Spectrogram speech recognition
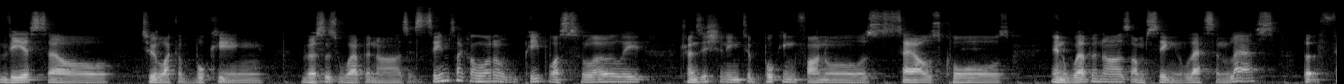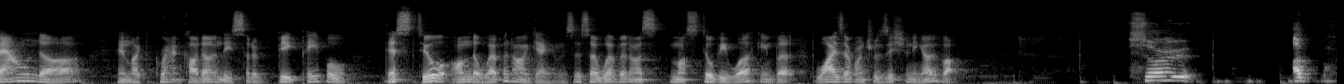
VSL to like a booking versus webinars? It seems like a lot of people are slowly transitioning to booking funnels, sales calls, and webinars. I'm seeing less and less, but Foundr and like Grant Cardone, these sort of big people, they're still on the webinar games. So webinars must still be working, but why is everyone transitioning over? So I'll,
